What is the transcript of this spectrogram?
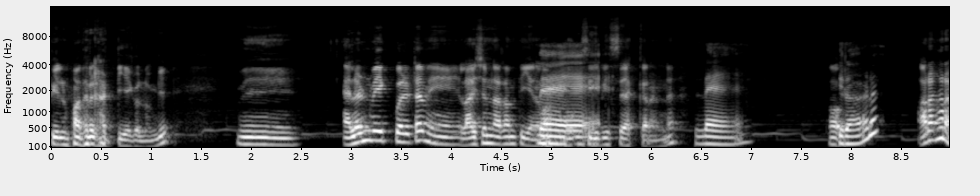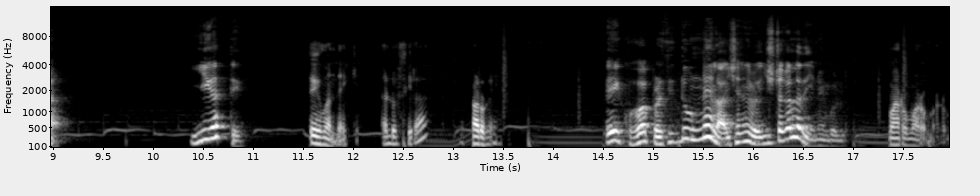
ෆිල්ම් මතර කට්ටිය කොළුන්ගේ මේ ඇලන් වේක් වලට මේ ලයිෂන් අරම් තියෙන සිරිසයක් කරන්න. නෑ. ඉරාට අරහර ඊගත්තේ ඒමන්දක අඩු සිරා. පරුණේ ඒ කොහ ප්‍රසිද්ධ උන්න ලයිෂන රජිෂ්ට කල දනගොල් මරු මරු මරු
